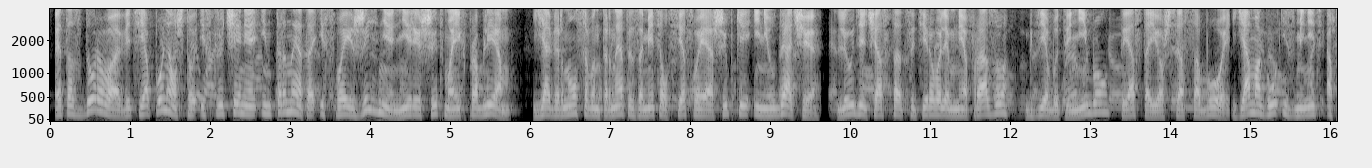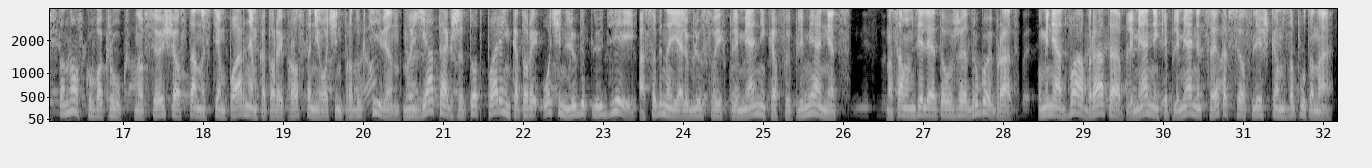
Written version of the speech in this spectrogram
Это здорово, ведь я понял, что исключение интернета из своей жизни не решит моих проблем. Я вернулся в интернет и заметил все свои ошибки и неудачи. Люди часто цитировали мне фразу «Где бы ты ни был, ты остаешься собой». Я могу изменить обстановку вокруг, но все еще останусь тем парнем, который просто не очень продуктивен. Но я также тот парень, который очень любит людей. Особенно я люблю своих племянников и племянниц. На самом деле это уже другой брат. У меня два брата, племянники, племянницы, это все слишком запутано.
